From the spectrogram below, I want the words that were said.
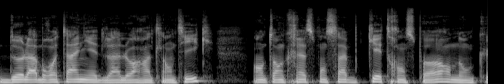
de la Bretagne et de la Loire-Atlantique en tant que responsable quai transport, donc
